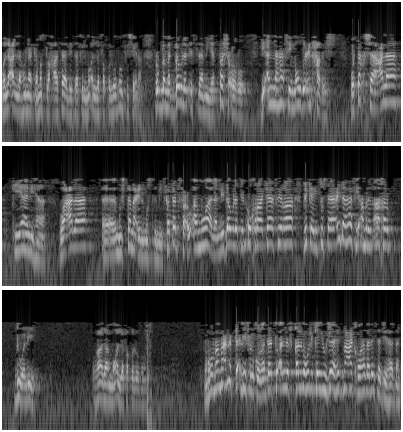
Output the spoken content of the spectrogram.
ولعل هناك مصلحة ثالثة في المؤلف قلوبهم في شيء ربما الدولة الإسلامية تشعر بأنها في موضع حرج وتخشى على كيانها وعلى آه، مجتمع المسلمين فتدفع أموالا لدولة أخرى كافرة لكي تساعدها في أمر آخر دولي. وهذا مؤلف قلوبهم وهو ما معنى التأليف القلوب أنت تؤلف قلبه لكي يجاهد معك؟ وهذا ليس جهادا.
